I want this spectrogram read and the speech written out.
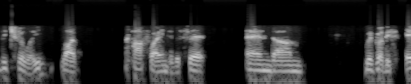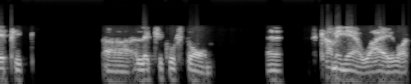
literally, like halfway into the set, and um, we've got this epic uh, electrical storm, and it's coming our way, like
